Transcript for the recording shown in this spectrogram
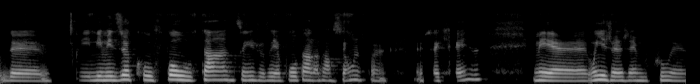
de... Les médias ne couvrent pas autant, je veux dire, il n'y a pas autant d'attention, c'est pas un, secret. Mais euh, oui, j'aime beaucoup euh,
